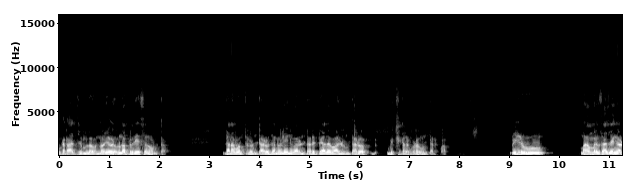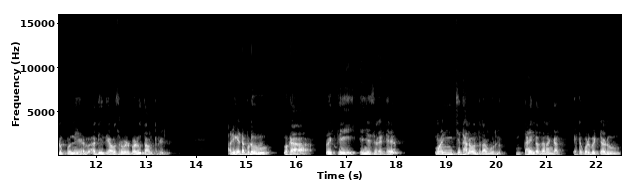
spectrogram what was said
ఒక రాజ్యంలో ఉన్నాం ఎవరో ఉన్న ప్రదేశంలో ఉంటాం. ధనవంతులు ఉంటారు ధనం లేని వారు ఉంటారు పేదవాళ్ళు ఉంటారు భిక్షకాలు కూడా ఉంటారు. వీళ్ళు మామూలు సహజంగా అడుక్కొని అది ఇది అవసరమైనప్పుడు అడుగుతూ ఉంటారు వీళ్ళు. అడిగేటప్పుడు ఒక వ్యక్తి ఏం చేశాడంటే మంచి ధనవంతుడు ఆ ఊర్లో. ఇంత ఇంత ధనం కాదు. ఎట్ట కూడా పెట్టాడు?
